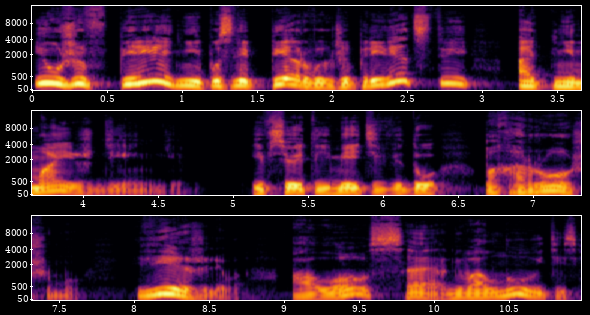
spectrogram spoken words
и уже в передней после первых же приветствий отнимаешь деньги. И все это имейте в виду по-хорошему, вежливо, «Алло, сэр, не волнуйтесь,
